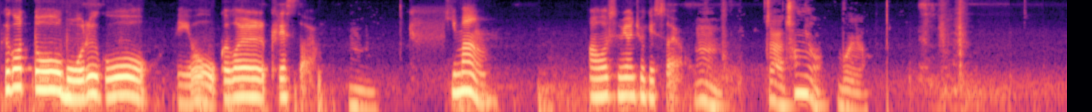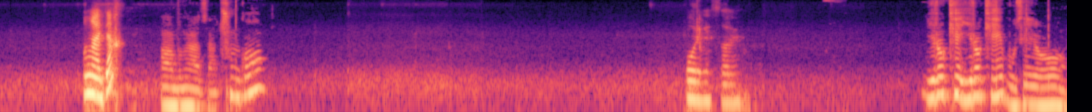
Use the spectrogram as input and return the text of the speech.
그것도 모르고 네요. 그걸 그랬어요. 음, 희망. 아웠으면 좋겠어요. 음. 자, 청유 뭐예요? 응하자? 아, 문화자. 충고 모르겠어요 이렇게 이렇게 해보세요.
